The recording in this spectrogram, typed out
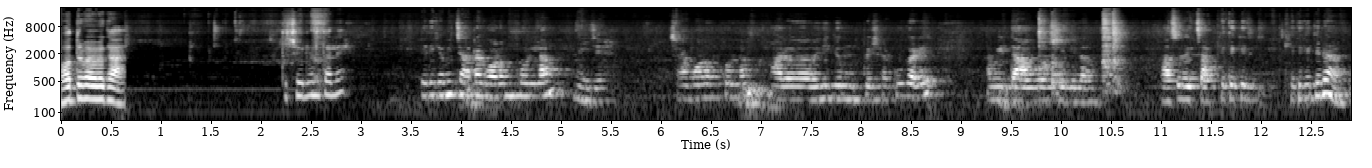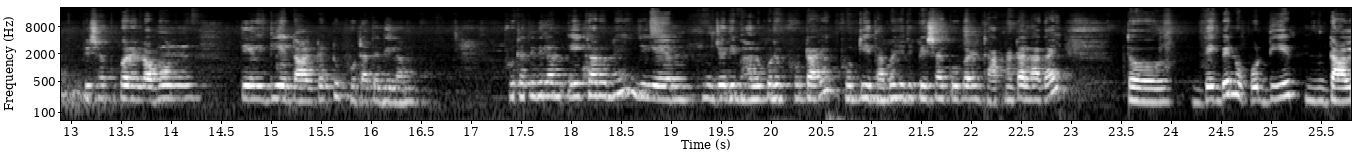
ভদ্রভাবে খা তো চলুন তাহলে। এদিকে আমি চাটা গরম করলাম, এই যে চা গরম করলাম, আর এদিকে প্রেশার কুকারে আমি ডাল বসিয়ে দিলাম। আসলে চা খেতে খেতে খেতে না প্রেশার কুকারে লবণ, তেল দিয়ে ডালটা একটু ফুটাতে দিলাম। ফুটাতে দিলাম এই কারণে যে, যদি ভালো করে ফুটাই, ফুটিয়ে তারপরে যদি প্রেশার কুকারের ঢাকনাটা লাগাই, তো দেখবেন ওপর দিয়ে ডাল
